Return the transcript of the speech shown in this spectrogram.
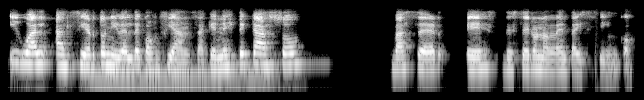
Igual a cierto nivel de confianza, que en este caso va a ser es de 0,95.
